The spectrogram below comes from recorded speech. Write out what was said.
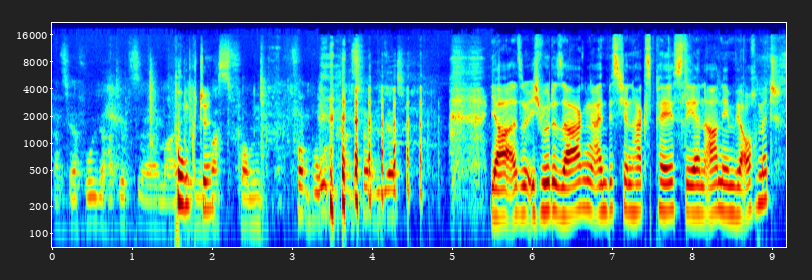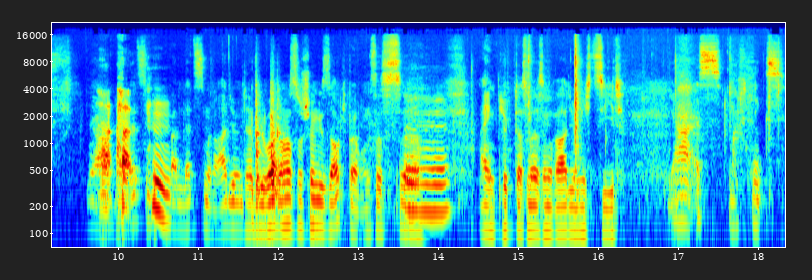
Transferfolie hat jetzt äh, mal Punkte. was vom, vom Boden transferiert. ja, also ich würde sagen, ein bisschen Hackspace DNA nehmen wir auch mit. Ja, beim letzten, beim letzten Radiointerview hat er so schön gesaugt bei uns. Das ist äh, mhm. ein Glück, dass man das im Radio nicht sieht. Ja, es macht nichts.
